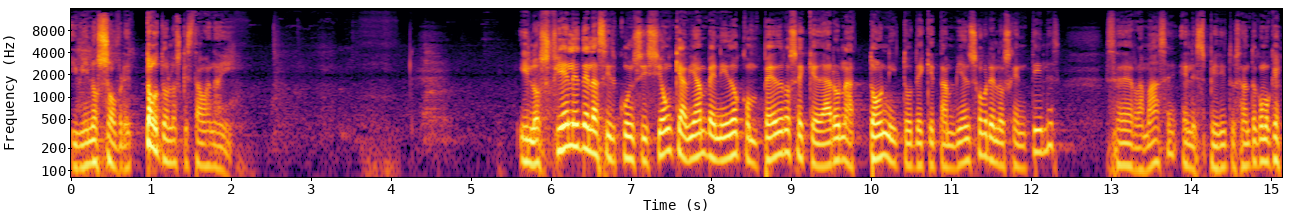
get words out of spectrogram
Y vino sobre todos los que estaban ahí. Y los fieles de la circuncisión que habían venido con Pedro se quedaron atónitos de que también sobre los gentiles se derramase el Espíritu Santo. Como que,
